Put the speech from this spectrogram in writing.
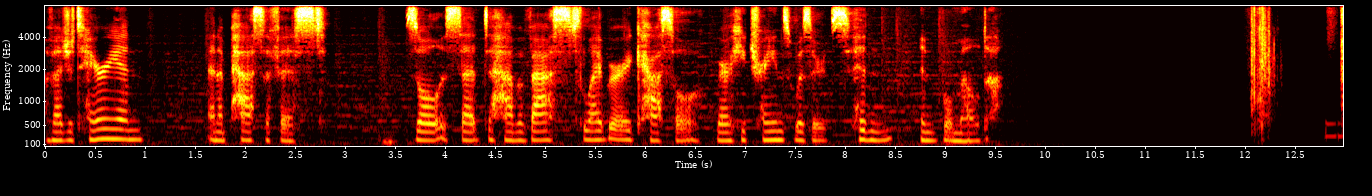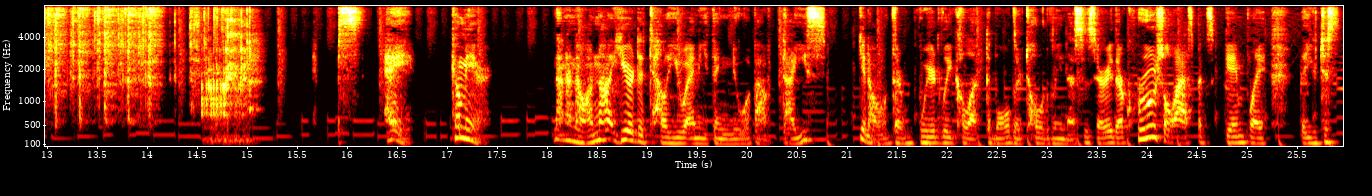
A vegetarian and a pacifist, Zol is said to have a vast library castle where he trains wizards hidden in Bomelda. Psst, hey, come here. No, no, no, I'm not here to tell you anything new about dice. You know, they're weirdly collectible, they're totally necessary, they're crucial aspects of gameplay that you just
